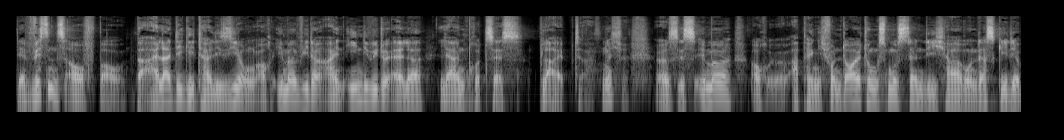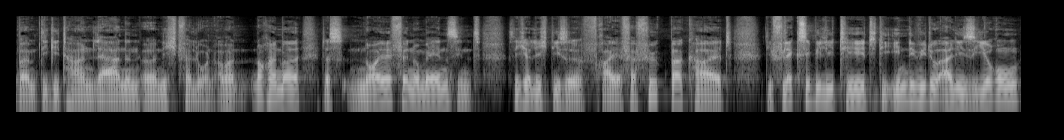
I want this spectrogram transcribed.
der Wissensaufbau bei aller Digitalisierung auch immer wieder ein individueller Lernprozess bleibt. Nicht? Es ist immer auch abhängig von Deutungsmustern, die ich habe und das geht ja beim digitalen Lernen äh, nicht verloren. Aber noch einmal, das neue Phänomen sind sicherlich diese freie Verfügbarkeit, die Flexibilität, die Individualisierung,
